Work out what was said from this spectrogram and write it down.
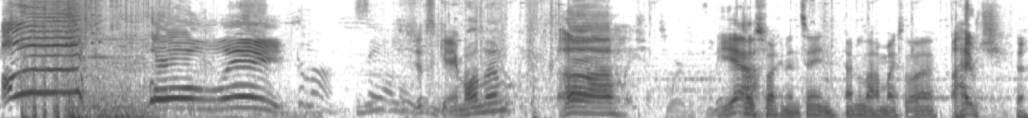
Oh! Holy! Come on, say. Just game on them? Uh, yeah. That was fucking insane. I don't know how Mike's alive. I.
